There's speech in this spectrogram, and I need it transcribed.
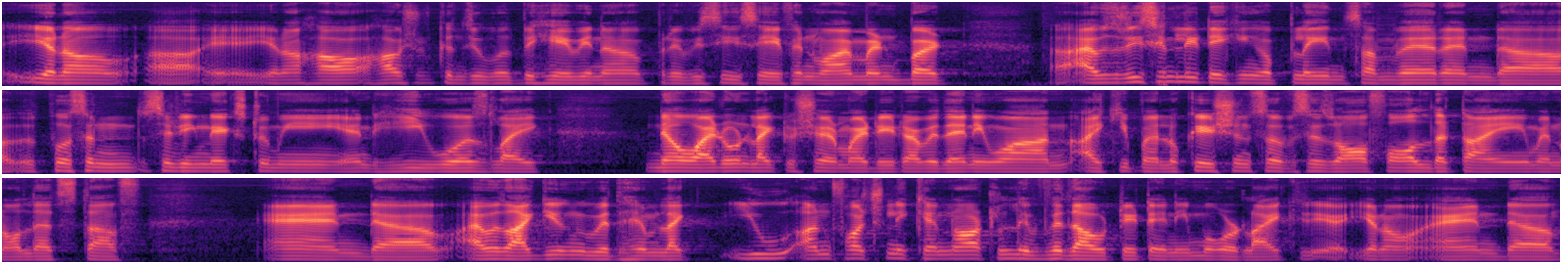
you know, uh, you know how how should consumers behave in a privacy-safe environment. But I was recently taking a plane somewhere, and uh, the person sitting next to me, and he was like, "No, I don't like to share my data with anyone. I keep my location services off all the time, and all that stuff." and uh, I was arguing with him like you unfortunately cannot live without it anymore like you know and uh,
